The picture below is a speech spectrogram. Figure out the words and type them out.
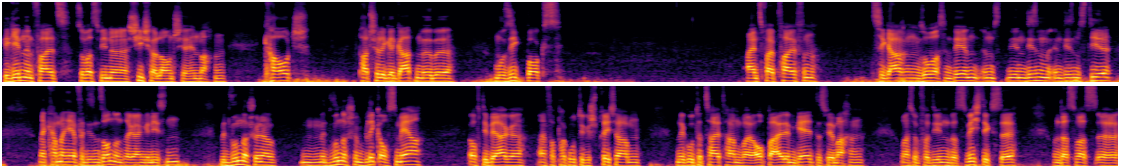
Gegebenenfalls sowas wie eine Shisha-Lounge hier hinmachen. Couch, paar chillige Gartenmöbel, Musikbox, ein, zwei Pfeifen, Zigarren, sowas in, dem, in, diesem, in diesem Stil. Dann kann man hier einfach diesen Sonnenuntergang genießen mit, wunderschöner, mit wunderschönem Blick aufs Meer, auf die Berge, einfach ein paar gute Gespräche haben, eine gute Zeit haben, weil auch bei all dem Geld, das wir machen und was wir verdienen, das Wichtigste und das, was äh,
